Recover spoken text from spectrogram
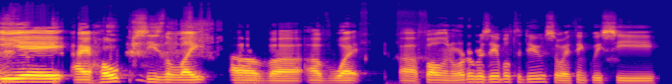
EA, I hope sees the light of uh, of what uh, Fallen Order was able to do. So I think we see,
